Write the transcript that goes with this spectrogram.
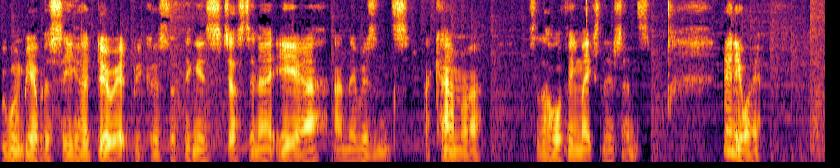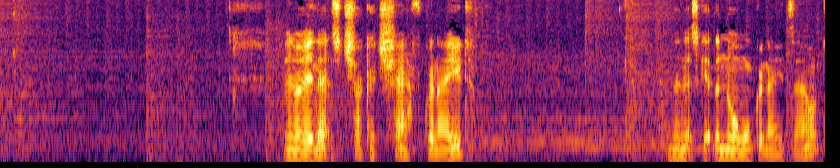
we wouldn't be able to see her do it because the thing is just in her ear and there isn't a camera. So the whole thing makes no sense. Anyway. Anyway, let's chuck a chaff grenade. And then let's get the normal grenades out.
